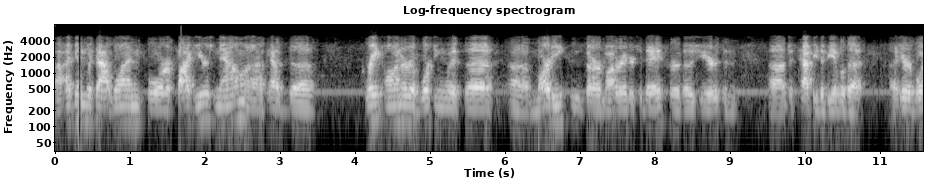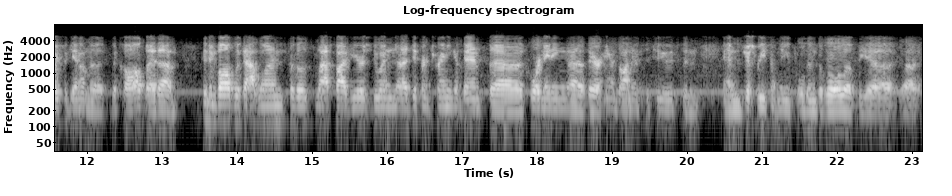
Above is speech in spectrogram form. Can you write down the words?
I've been with At One for five years now. I've had the great honor of working with uh, uh, Marty, who's our moderator today for those years, and uh, just happy to be able to uh, hear her voice again on the, the call. But um, been involved with At One for those last five years, doing uh, different training events, uh, coordinating their hands-on institutes, and, and just recently pulled into the role of the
